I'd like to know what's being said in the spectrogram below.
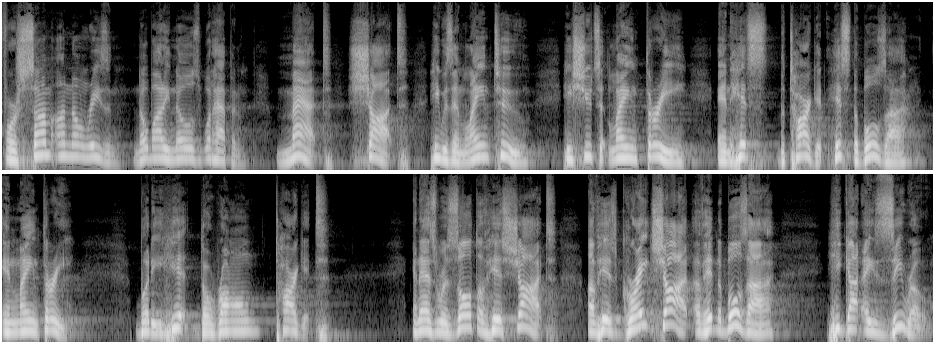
For some unknown reason, nobody knows what happened. Matt shot, he was in lane two. He shoots at lane three and hits the target, hits the bullseye in lane three. But he hit the wrong target. And as a result of his shot, of his great shot of hitting the bullseye, he got a zero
